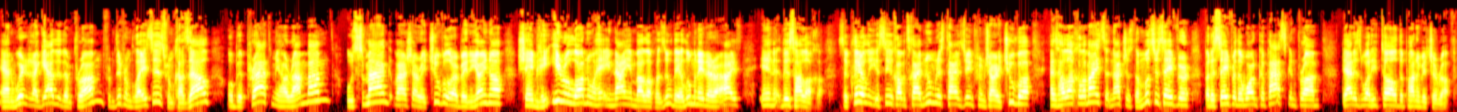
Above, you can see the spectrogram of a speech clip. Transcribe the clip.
and where did I gather them from? From different places, from Chazal, Ubeprat Miharambam, Usmag Vashare Chuval or Ben Shem Heiru Lanu Heinayim Balachazu. They illuminated our eyes in this halacha. So clearly, you see Chofetz Chaim numerous times drink from Shari Tshuva as halacha lamaisa, not just a Musar sefer, but a sefer that one could paskin from. That is what he told the Panovich Rav.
